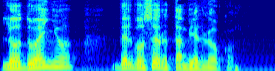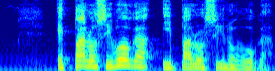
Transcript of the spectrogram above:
los dueños del vocero están bien locos. Es palos y boga y palos y no boga.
